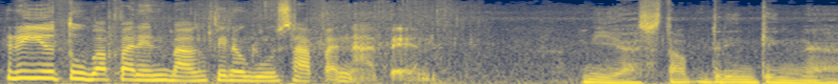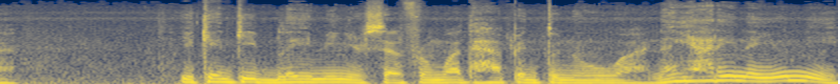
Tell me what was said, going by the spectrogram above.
Rio Tuba pa rin ba ang pinag-uusapan natin? Mia, stop drinking na. You can keep blaming yourself from what happened to Noah. Nangyari na yun eh.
